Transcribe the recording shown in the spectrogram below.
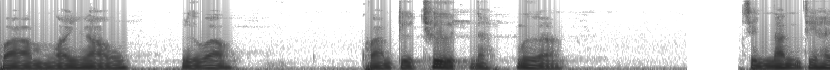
ความหงอยเหงา หรือว่าความจืดชืดนะเมื่อ สิ่งนั้นที่ให้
